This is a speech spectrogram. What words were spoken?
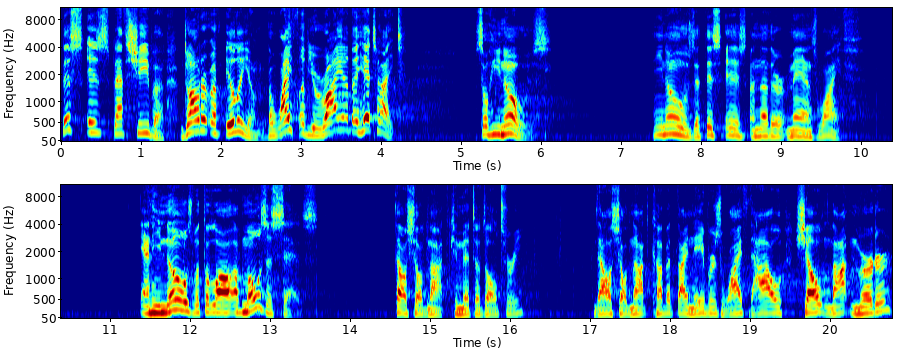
this is Bathsheba, daughter of Eliam, the wife of Uriah the Hittite. So he knows. He knows that this is another man's wife. And he knows what the law of Moses says Thou shalt not commit adultery. Thou shalt not covet thy neighbor's wife. Thou shalt not murder.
